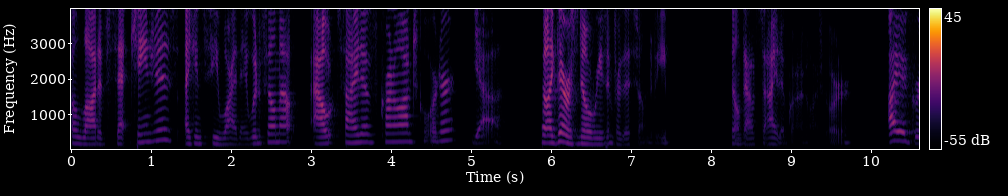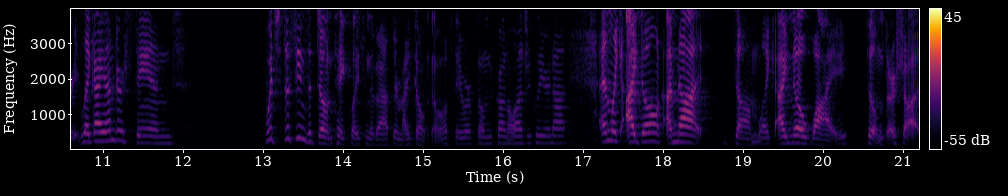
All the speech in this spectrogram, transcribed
a lot of set changes, I can see why they would film out outside of chronological order. yeah. But like there was no reason for this film to be filmed outside of chronological order. I agree. Like I understand which the scenes that don't take place in the bathroom, I don't know if they were filmed chronologically or not. And like I don't I'm not dumb. Like I know why films are shot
